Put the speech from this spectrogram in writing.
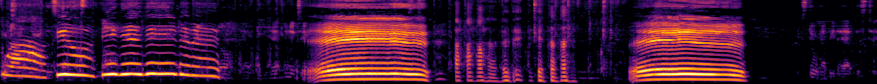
hit entertainment I'm still happy to have this tape.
